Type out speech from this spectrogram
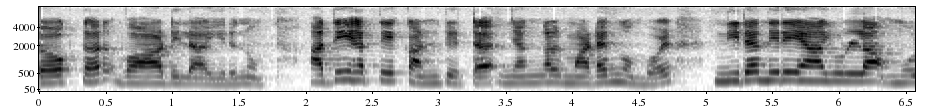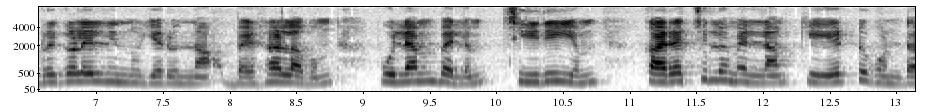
ഡോക്ടർ വാർഡിലായിരുന്നു. അദ്ദേഹത്തെ കണ്ടിട്ട് ഞങ്ങൾ മടങ്ങുമ്പോൾ നിരനിരയായുള്ള മുറികളിൽ നിന്നുയരുന്ന ബഹളവും പുലമ്പലും ചിരിയും കരച്ചിലുമെല്ലാം കേട്ടുകൊണ്ട്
